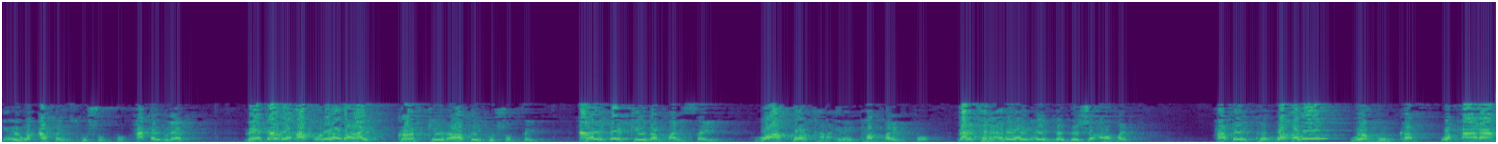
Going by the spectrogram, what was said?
inay wax carfaya isku shubto xaqay u leedahay maadaamay xaq u leedahay korkeeda hadday ku shubtay amay dharkeeda marisay waa korkana inay ka maydto dharkana ama waa inay bedesho ama maydto hadday ku baxdo waa munkar waa xaaraan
